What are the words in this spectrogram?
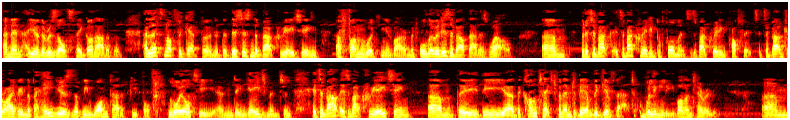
and then you know the results they got out of them. And let's not forget, Bernard, that this isn't about creating a fun working environment, although it is about that as well. Um, but it's about it's about creating performance. It's about creating profits. It's about driving the behaviors that we want out of people, loyalty and engagement, and it's about it's about creating um, the the uh, the context for them to be able to give that willingly, voluntarily. Um,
